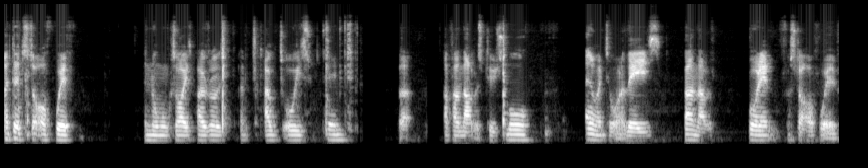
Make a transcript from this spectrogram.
I did start off with a normal size I was always I was always thin, but I found that was too small. And I went to one of these, found that was brilliant for start off with,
